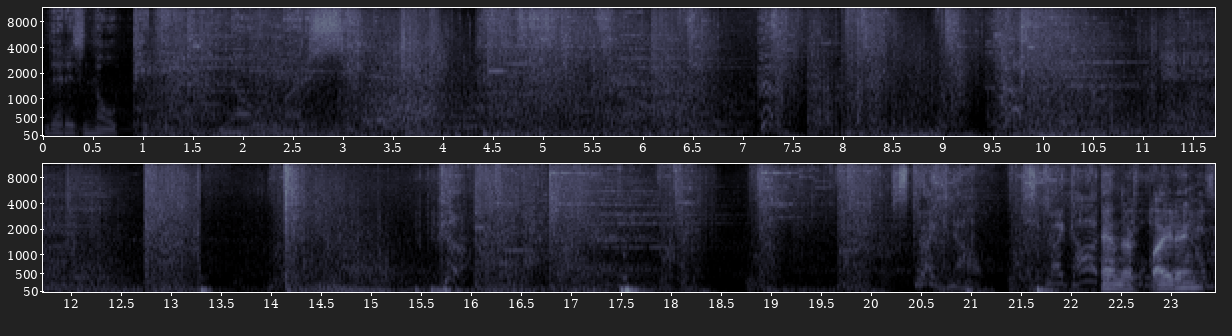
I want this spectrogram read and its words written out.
There is no pity, fighting. Has.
